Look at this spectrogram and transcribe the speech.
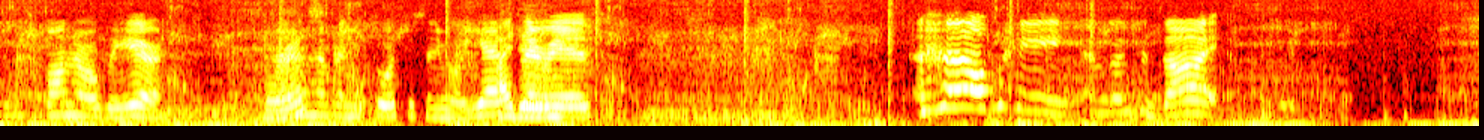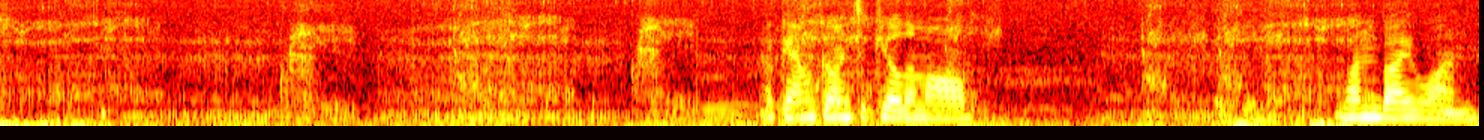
There's a spawner over here. I There don't have any torches anymore. Yes, I there do. is. Help me! I'm going to die. Okay, I'm going to kill them all. One by one.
